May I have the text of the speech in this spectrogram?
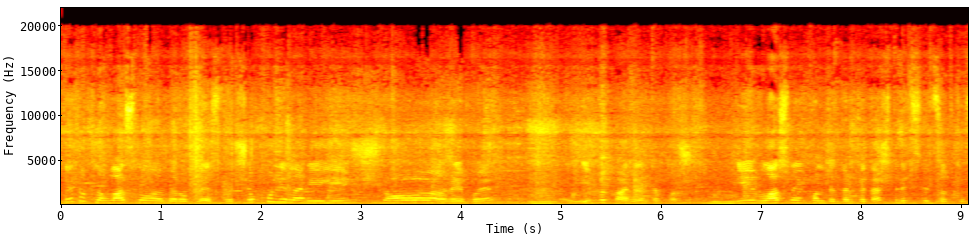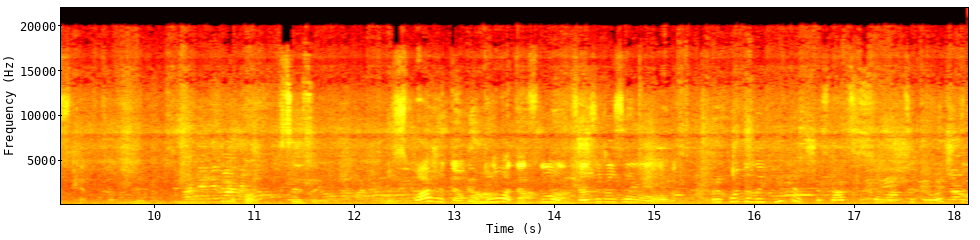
скидок на власне виробництво. Що кулінарії, що риби, І пекарня також. І власної кондитерки теж 30% скидки. Треба все з- Зважити, Да, вдумати, да, ну да. це зрозуміло. Приходили діти в 16-17 років,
